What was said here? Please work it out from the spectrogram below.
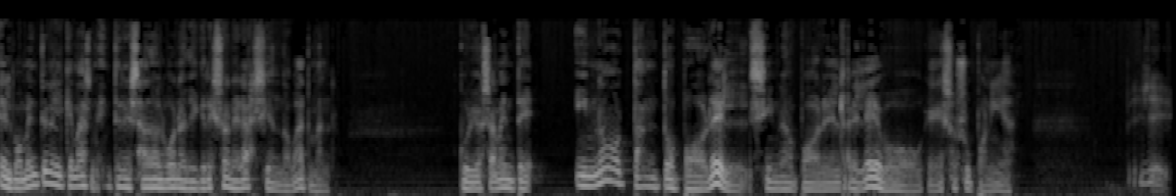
el momento en el que más me ha interesado el bueno de Grayson era siendo Batman. Curiosamente, y no tanto por él, sino por el relevo que eso suponía. Sí.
